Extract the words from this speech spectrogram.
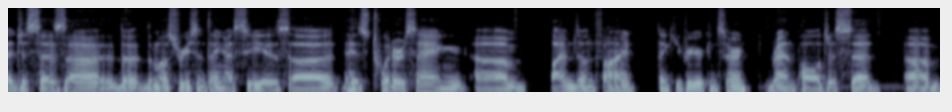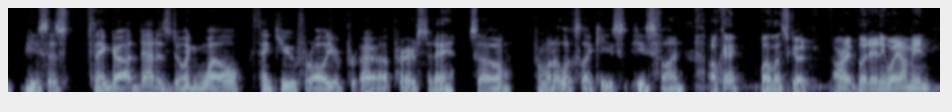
it just says uh, the the most recent thing I see is uh, his Twitter saying, um, "I'm doing fine. Thank you for your concern." Rand Paul just said, um, he says, "Thank God, Dad is doing well. Thank you for all your pr- uh, uh, prayers today." So, from what it looks like, he's he's fine. Okay, well that's good. All right, but anyway, I mean,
